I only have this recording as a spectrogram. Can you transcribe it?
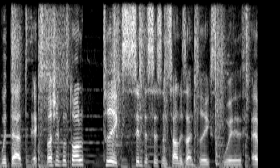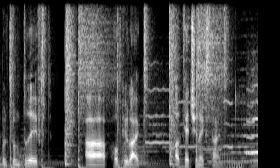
with that expression control tricks, synthesis and sound design tricks with Ableton Drift. Uh, hope you like. I'll catch you next time.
